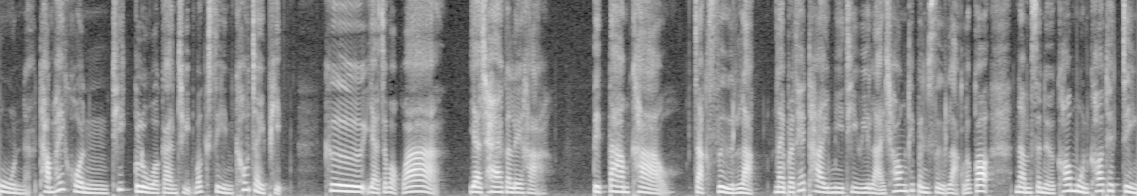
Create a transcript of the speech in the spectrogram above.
มูลทำให้คนที่กลัวการฉีดวัคซีนเข้าใจผิด คืออยากจะบอกว่า อย่าแชร์กันเลยค่ะ ติดตามข่าวจากสื่อหลักในประเทศไทยมีทีวีหลายช่องที่เป็นสื่อหลัก แล้วก็นำเสนอข้อมูลข้อเท็จจริง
